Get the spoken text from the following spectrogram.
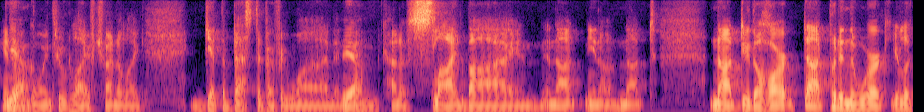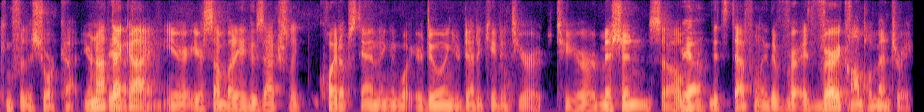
You know, Yeah. going through life trying to like get the best of everyone and, Yeah. and kind of slide by and, and not you know not not do the hard not put in the work. You're looking for the shortcut. You're not that guy. You're you're somebody who's actually quite upstanding in what you're doing. You're dedicated to your to your mission. So Yeah. it's definitely the very it's very complimentary.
